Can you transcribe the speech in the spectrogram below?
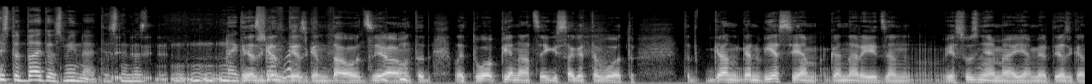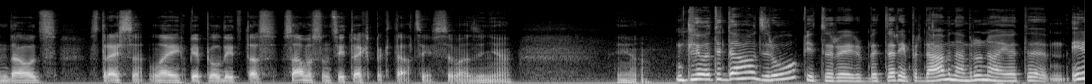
Es pat baidos minēt, es nemaz negribu. Diezgan, diezgan daudz, jā, un tad, lai to pienācīgi sagatavotu, tad gan, gan viesiem, gan arī dzen, viesu uzņēmējiem ir diezgan daudz stresa, lai piepildītu tās savas un citu expectācijas savā ziņā. Jā. Ļoti daudz rūpju tur ir, bet arī par dāvanām runājot, eh, ir,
